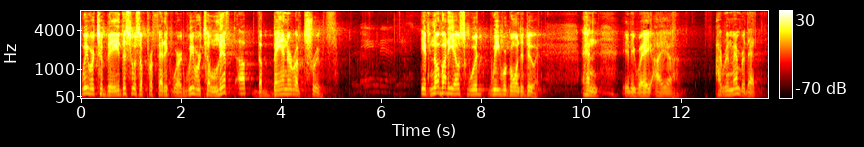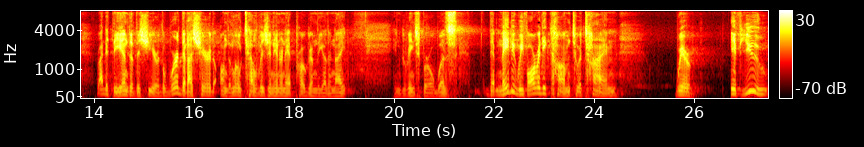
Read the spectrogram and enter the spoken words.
we were to be, this was a prophetic word, we were to lift up the banner of truth. If nobody else would, we were going to do it. And anyway, I, uh, I remember that right at the end of this year, the word that I shared on the little television internet program the other night, in Greensboro was that maybe we've already come to a time where if you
